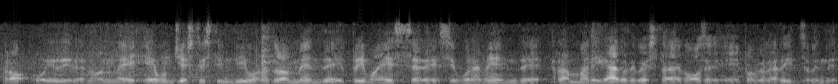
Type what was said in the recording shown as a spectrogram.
però voglio dire, è, è, un gesto istintivo, naturalmente il primo a essere sicuramente rammaricato di questa cosa è proprio Carrizzo, quindi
